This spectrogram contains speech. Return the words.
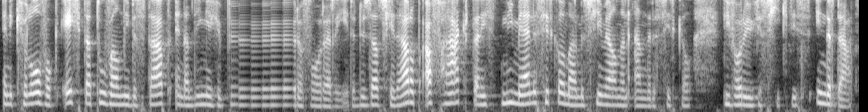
en ik geloof ook echt dat toeval niet bestaat en dat dingen gebeuren voor een reden. Dus als je daarop afhaakt, dan is het niet mijn cirkel, maar misschien wel een andere cirkel die voor u geschikt is. Inderdaad.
